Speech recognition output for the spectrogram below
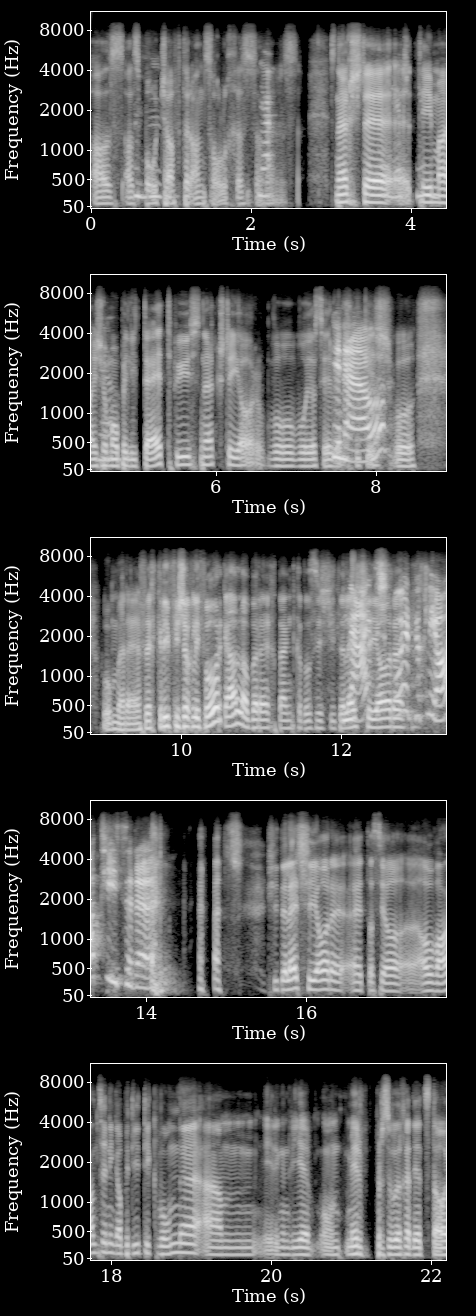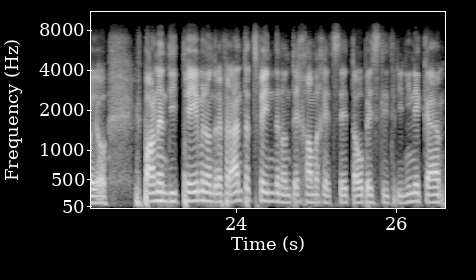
als, als mhm. Botschafter an solches. Ja. Das, das, nächste äh, Thema ist ja. Mobilität bei uns nächstes Jahr, wo, wo ja sehr genau. wichtig ist. Wo, wo man, äh, vielleicht greife ich schon ein bisschen vor, gell? aber ich denke, das ist in den letzten Jahren... Nein, ist gut, ein bisschen anteasern. in den letzten Jahren hat das ja auch wahnsinnig an Bedeutung gewonnen. Ähm, irgendwie, und wir versuchen jetzt da ja spannende Themen und Referenten zu finden und ich kann mich jetzt dort auch ein bisschen drin hineingeben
